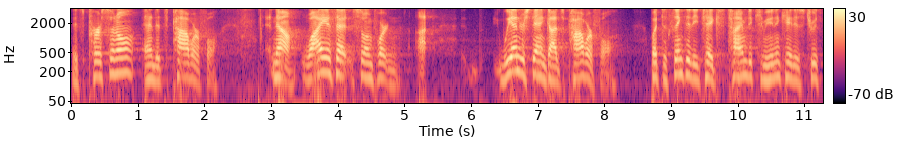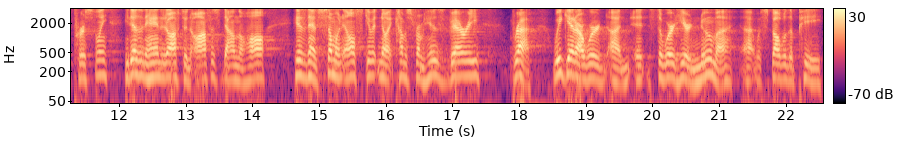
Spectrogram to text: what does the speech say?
It's personal and it's powerful. Now, why is that so important? We understand God's powerful, but to think that He takes time to communicate His truth personally, He doesn't hand it off to an office down the hall. He doesn't have someone else give it. No, it comes from His very breath. We get our word, uh, it's the word here, pneuma, uh, spelled with a P.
